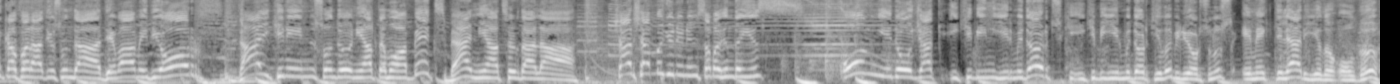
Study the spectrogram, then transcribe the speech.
En kafa radyosunda devam ediyor. Daiki'nin sonunda Nihat'la muhabbet. Ben Nihat Sırdar'la. Çarşamba gününün sabahındayız. 17 Ocak 2024 ki 2024 yılı biliyorsunuz emekliler yılı oldu.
